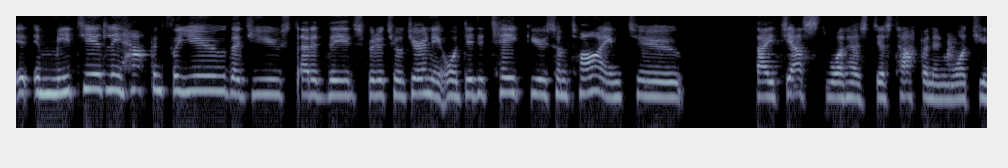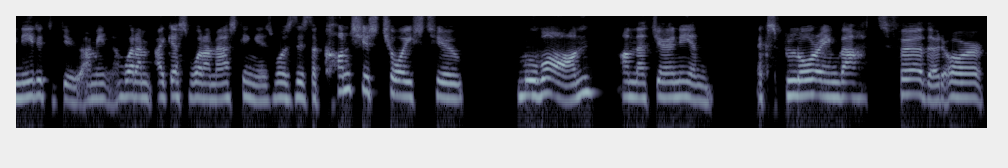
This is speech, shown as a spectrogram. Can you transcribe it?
it immediately happened for you that you started the spiritual journey, or did it take you some time to digest what has just happened and what you needed to do? I mean, what I'm I guess what I'm asking is, was this a conscious choice to move on on that journey and exploring that further, or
